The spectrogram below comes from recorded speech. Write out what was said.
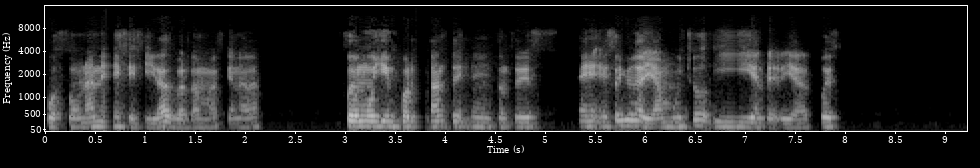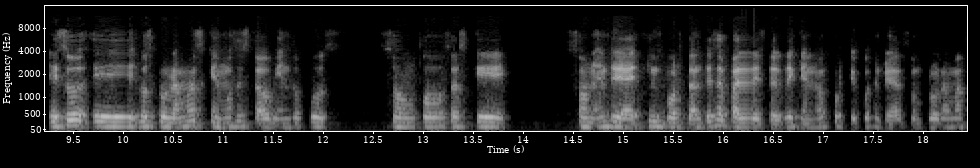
pues, fue una necesidad, ¿verdad? Más que nada, fue muy importante. Entonces, eh, eso ayudaría mucho y en realidad, pues, eso, eh, los programas que hemos estado viendo, pues, son cosas que son en realidad importantes a parecer de que no, porque pues en realidad son programas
